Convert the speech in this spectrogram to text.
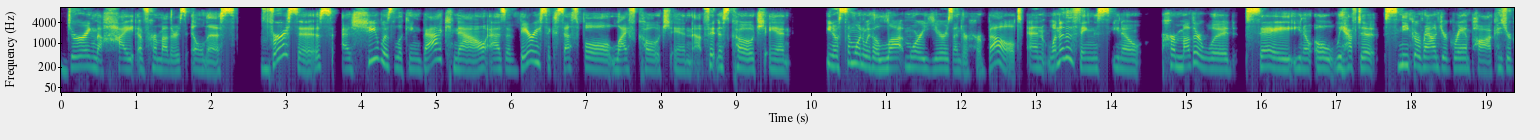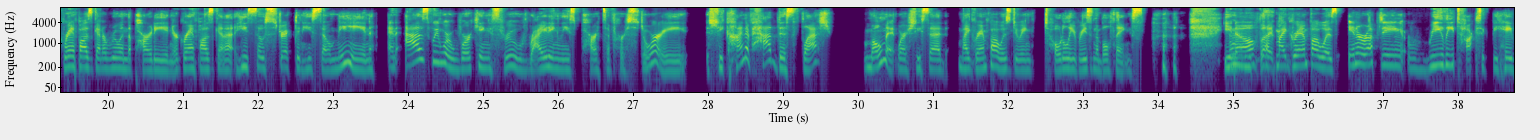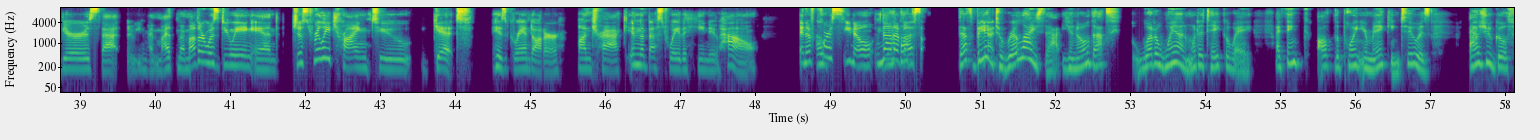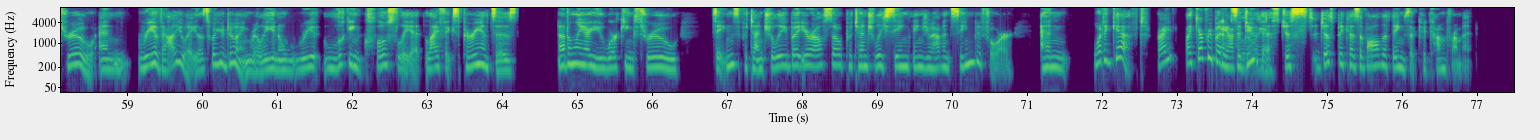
during the height of her mother's illness versus as she was looking back now as a very successful life coach and uh, fitness coach and you know someone with a lot more years under her belt and one of the things you know her mother would say, you know, oh, we have to sneak around your grandpa because your grandpa's going to ruin the party and your grandpa's going to, he's so strict and he's so mean. And as we were working through writing these parts of her story, she kind of had this flash moment where she said, My grandpa was doing totally reasonable things. you know, mm. like my grandpa was interrupting really toxic behaviors that my, my mother was doing and just really trying to get his granddaughter on track in the best way that he knew how. And of oh, course, you know, none yeah, of us. That's big yeah. to realize that, you know, that's what a win, what a takeaway. I think all the point you're making too is as you go through and reevaluate, that's what you're doing, really, you know, re- looking closely at life experiences. Not only are you working through things potentially, but you're also potentially seeing things you haven't seen before. And what a gift, right? Like everybody Absolutely. ought to do this just just because of all the things that could come from it.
